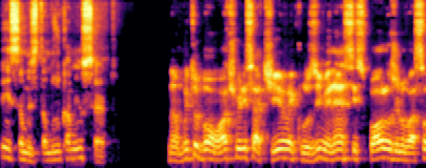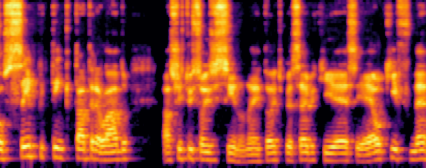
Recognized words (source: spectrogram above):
pensamos, estamos no caminho certo. Não, muito bom, ótima iniciativa. Inclusive, né, esses polos de inovação sempre tem que estar atrelado às instituições de ensino, né? Então a gente percebe que esse é o que, né,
